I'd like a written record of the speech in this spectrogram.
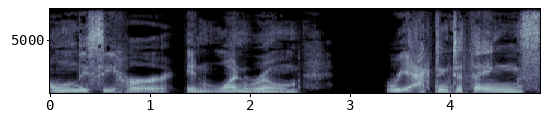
only see her in one room reacting to things.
